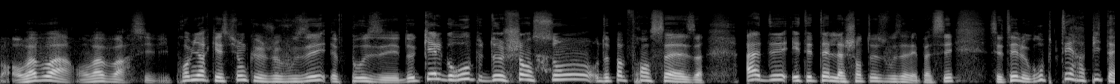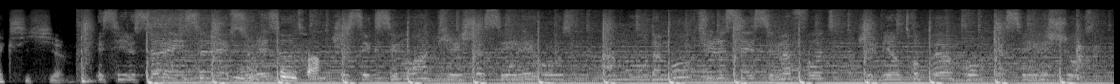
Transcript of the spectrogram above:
Bon, on va voir, on va voir, Sylvie. Première question que je vous ai posée. De quel groupe de chansons de pop française AD était-elle la chanteuse que vous avez passée C'était le groupe Thérapie Taxi. Et si le soleil se lève sur les autres, je sais que c'est moi qui ai chassé les roses. Amour d'amour, tu le sais, c'est ma faute. J'ai bien trop peur pour casser les choses.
